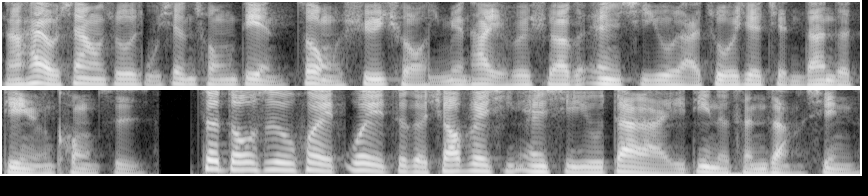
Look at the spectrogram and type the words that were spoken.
然后还有像说无线充电这种需求里面，它也会需要个 MCU 来做一些简单的电源控制，这都是会为这个消费性 MCU 带来一定的成长性。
